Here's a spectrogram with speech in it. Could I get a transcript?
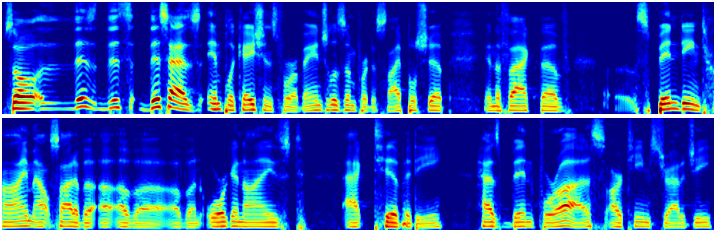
So this this this has implications for evangelism, for discipleship, in the fact of spending time outside of a of a of an organized activity has been for us our team strategy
